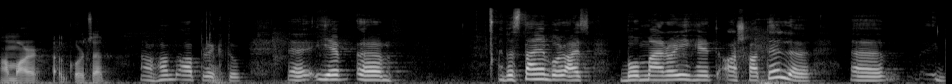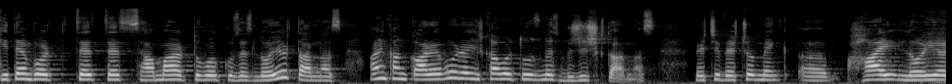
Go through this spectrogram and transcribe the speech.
համար գործեմ։ Ահա, ապրեք դուք։ Եվ վստահ եմ, որ այս Բոմարոյի հետ աշխատելը գիտեմ որ ձեզ համար դու որ կուզես lawyer դառնաս, այնքան կարևոր է, ինչքան որ դու ուզում ես բժիշկ դառնաս։ Վերջի վերջո մենք հայ lawyer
